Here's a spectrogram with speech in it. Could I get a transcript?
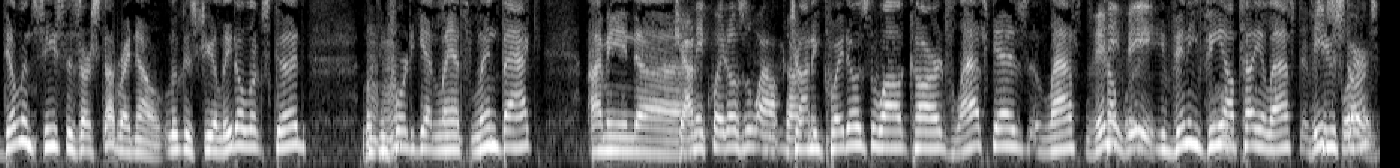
Dylan Cease is our stud right now. Lucas Giolito looks good. Looking Mm-hmm. forward to getting Lance Lynn back. I mean, uh, Johnny Cueto's the wild card. Johnny Cueto's the wild card. Velasquez last Vinny couple, V. Vinny V. I'll tell you, last few squared. starts.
